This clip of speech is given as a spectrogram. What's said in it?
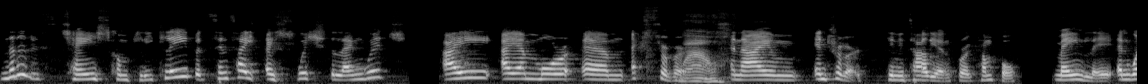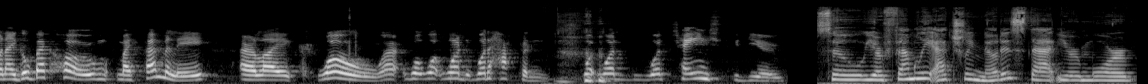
not that it's changed completely, but since I, I switched the language, I I am more um, extrovert. Wow. And I am introvert in Italian, for example mainly. And when I go back home, my family are like, "Whoa, what what what what happened? What what what changed with you?" So your family actually noticed that you're more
